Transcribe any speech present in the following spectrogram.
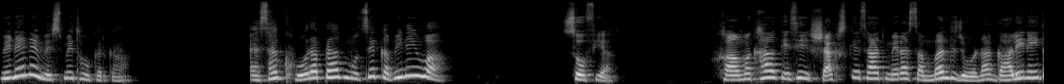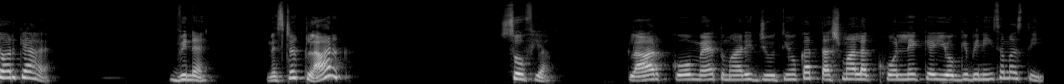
विनय ने विस्मित होकर कहा, ऐसा घोर अपराध मुझसे कभी नहीं हुआ। सोफिया, खामखा किसी शख्स के साथ मेरा संबंध जोड़ना गाली नहीं तो और क्या है? Vinay, mister Clark? Sophia Clark को मैं तुम्हारी जूतियों का तश्मा लग खोलने के योग्य भी नहीं समझती।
